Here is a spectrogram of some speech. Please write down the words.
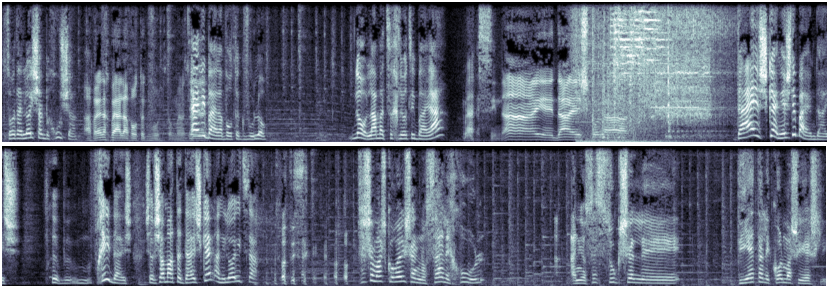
זאת אומרת, אני לא אשן בחושה. אבל אין לך בעיה לעבור את הגבול, זאת אומרת... אין לי בעיה לעבור את הגבול, לא. לא, למה צריך להיות לי בעיה? סיני, דאעש, כל ה... דאעש, כן, יש לי בעיה עם דאעש. מפחיד דאעש. עכשיו שאמרת דאעש, כן, אני לא אצא. אני חושב שמה שקורה לי כשאני נוסע לחו"ל, אני עושה סוג של אה, דיאטה לכל מה שיש לי.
